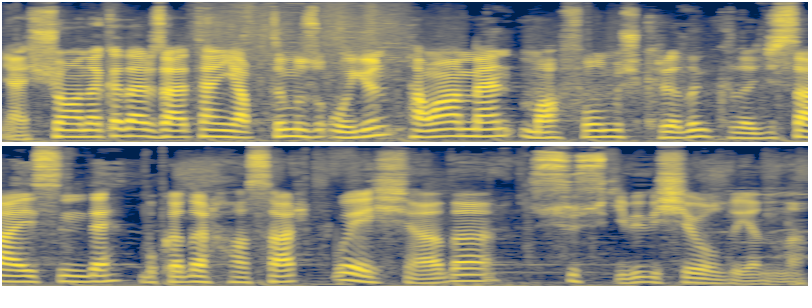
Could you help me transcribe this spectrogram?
Yani şu ana kadar zaten yaptığımız oyun tamamen mahvolmuş kralın kılıcı sayesinde bu kadar hasar. Bu eşyada süs gibi bir şey oldu yanına.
